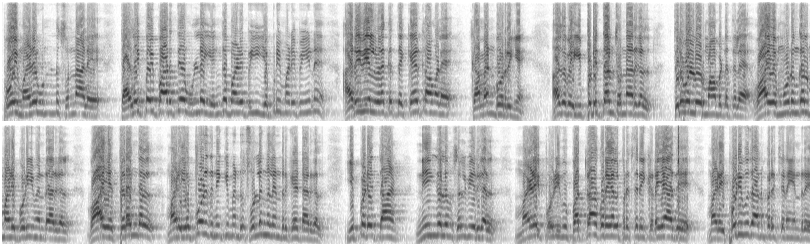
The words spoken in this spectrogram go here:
போய் மழை உண்டு சொன்னாலே தலைப்பை பார்த்தே உள்ள எங்க மழை பெய்யும் எப்படி மழை பெய்யும்னு அறிவியல் விளக்கத்தை கேட்காமலே கமெண்ட் போடுறீங்க. ஆகவே இப்படித்தான் சொன்னார்கள். திருவள்ளூர் மாவட்டத்தில் வாயை மூடுங்கள் மழை பொடியும் என்றார்கள். வாயை திறங்கள் மழை எப்பொழுது நிற்கும் என்று சொல்லுங்கள் என்று கேட்டார்கள். இப்படித்தான் நீங்களும் சொல்வீர்கள். மழை பொழிவு பற்றாக்குறையால் பிரச்சனை கிடையாது. மழை பொழிவுதான் பிரச்சனை என்று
